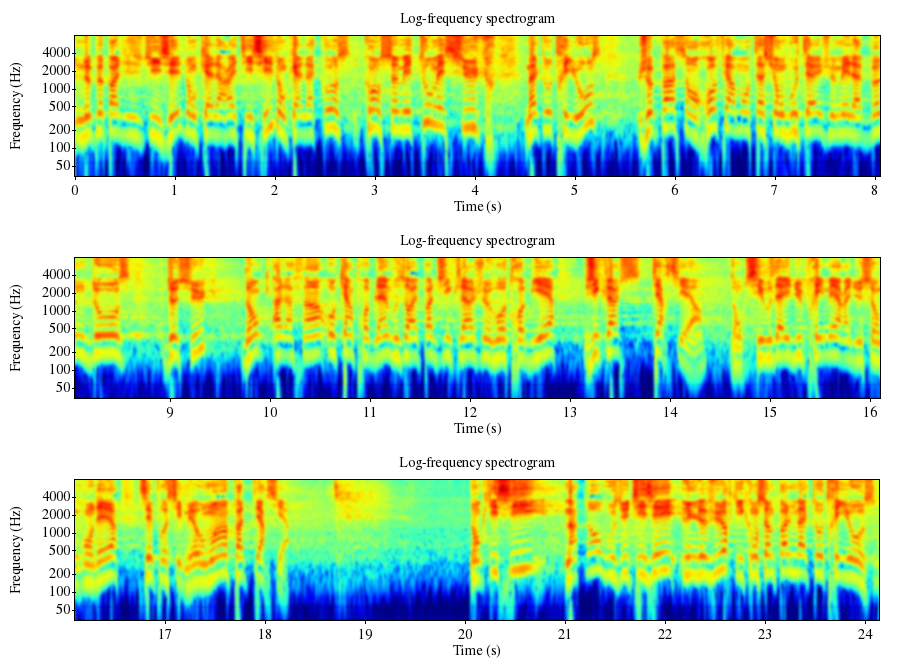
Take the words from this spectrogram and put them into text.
ne peut pas les utiliser, donc elle arrête ici, donc elle a consommé tous mes sucres maltotriose, je passe en refermentation bouteille, je mets la bonne dose de sucre, donc, à la fin, aucun problème, vous n'aurez pas de giclage de votre bière, giclage tertiaire. Donc, si vous avez du primaire et du secondaire, c'est possible, mais au moins pas de tertiaire. Donc ici, maintenant, vous utilisez une levure qui ne consomme pas le maltotriose.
